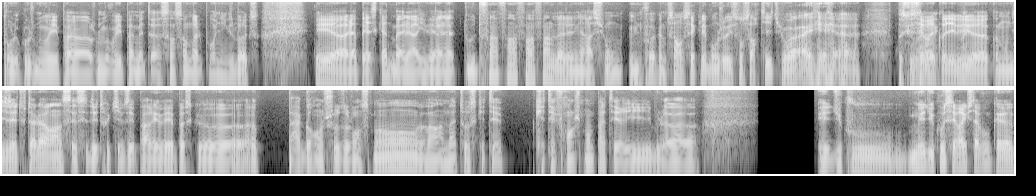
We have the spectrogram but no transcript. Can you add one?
pour le coup je me voyais pas je me voyais pas mettre euh, 500 balles pour une Xbox. Et euh, la PS4 bah, elle est arrivée à la toute fin fin fin fin de la génération. Une fois comme ça on sait que les bons jeux ils sont sortis tu vois. Et, euh, parce que c'est Ouais, vrai ouais, qu'au début ouais. euh, comme on disait tout à l'heure hein, c'est c'est des trucs qui faisaient pas rêver parce que euh, pas grand chose au lancement euh, un matos qui était qui était franchement pas terrible euh, et du coup mais du coup c'est vrai que je t'avoue que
